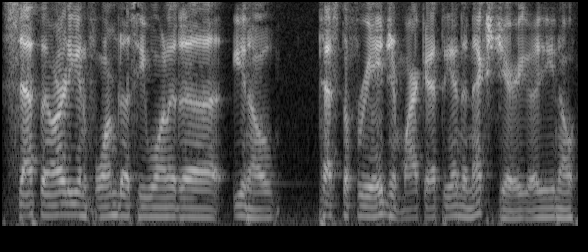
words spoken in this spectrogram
Seth already informed us he wanted to, you know, test the free agent market at the end of next year. You know,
